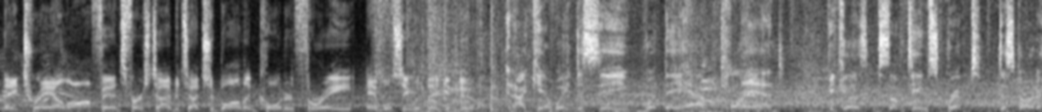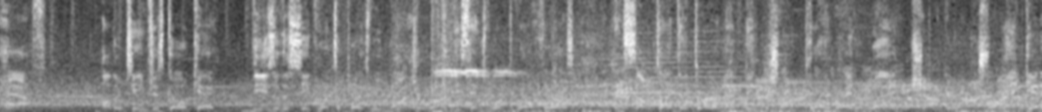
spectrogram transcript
They trail offense, first time to touch the ball in quarter three, and we'll see what they can do. And I can't wait to see what they have planned because some teams script to start a half. Other teams just go, okay, these are the sequence of plays we want to run. These things worked well for us. And sometimes they throw in that big chunk play right away. Shocker. Try and get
